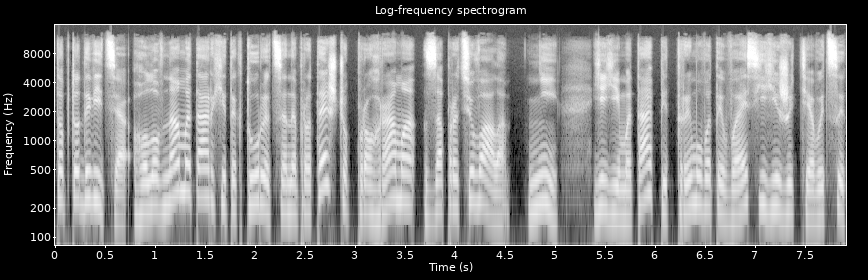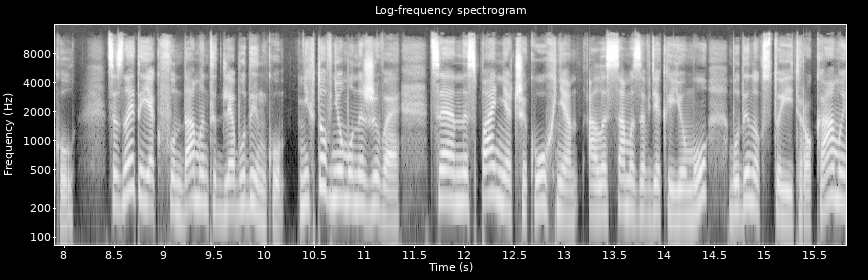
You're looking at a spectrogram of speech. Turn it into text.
Тобто, дивіться, головна мета архітектури – це не про те, щоб програма запрацювала. Ні. Її мета – підтримувати весь її життєвий цикл. Це, знаєте, як фундамент для будинку. Ніхто в ньому не живе. Це не спальня чи кухня, але саме завдяки йому будинок стоїть роками,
